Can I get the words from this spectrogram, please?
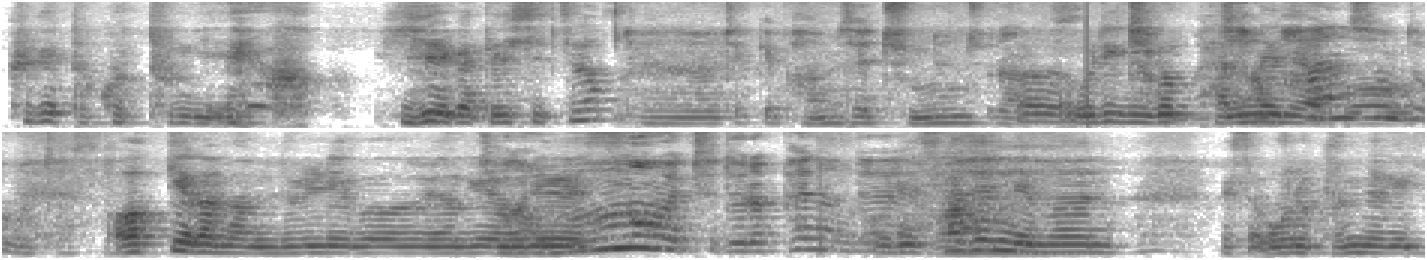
그게 더 고통이에요. 이해가 되시죠? 저는 어저께 밤새 죽는 줄 어, 알았어 우리 이거 참 봤느냐고. 한숨도 못 잤어 어깨가 막 눌리고 여기 저 우리 온몸을 두드려 패는데 우리 와, 사장님은 그래서 오늘 분명히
